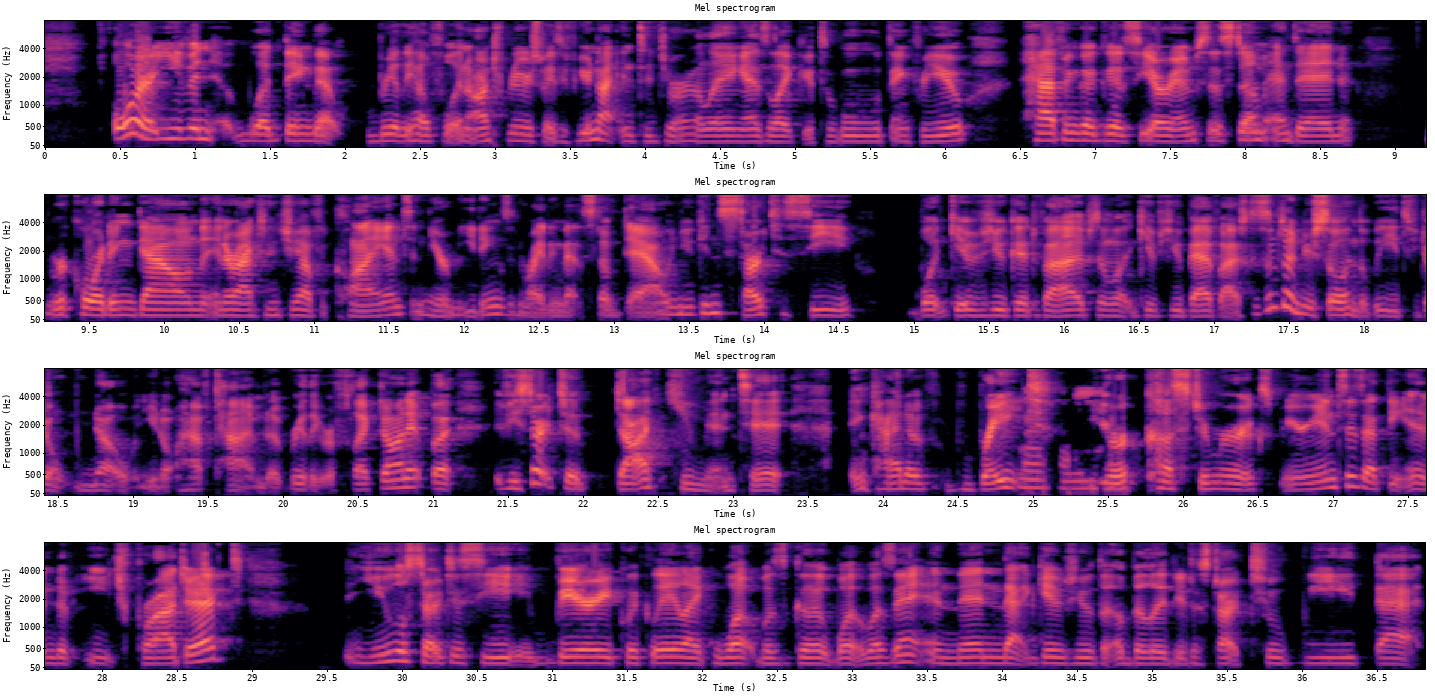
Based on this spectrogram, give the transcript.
or even one thing that really helpful in entrepreneur space if you're not into journaling as like it's a woo woo thing for you having a good crm system and then recording down the interactions you have with clients in your meetings and writing that stuff down you can start to see what gives you good vibes and what gives you bad vibes because sometimes you're so in the weeds you don't know and you don't have time to really reflect on it but if you start to document it and kind of rate mm-hmm. your customer experiences at the end of each project you will start to see very quickly like what was good, what wasn't, and then that gives you the ability to start to weed that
